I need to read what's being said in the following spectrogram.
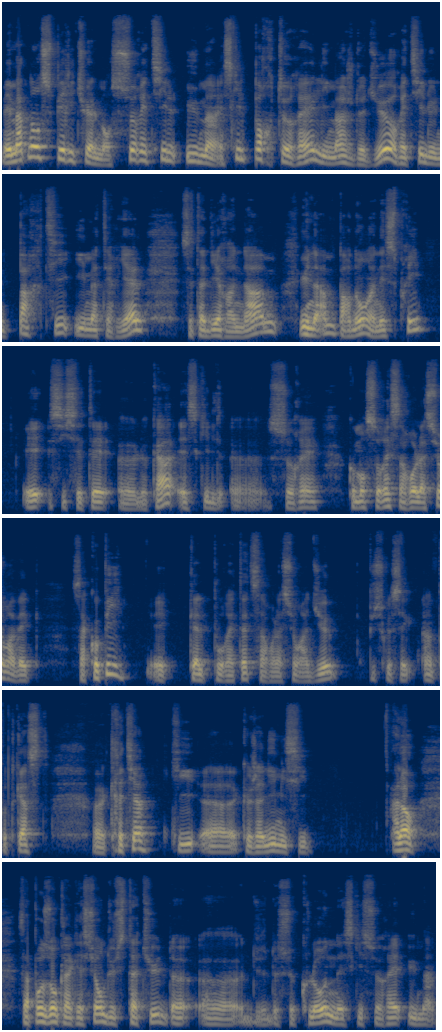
Mais maintenant, spirituellement, serait-il humain? Est-ce qu'il porterait l'image de Dieu? Aurait-il une partie immatérielle, c'est-à-dire un âme, une âme, pardon, un esprit? Et si c'était euh, le cas, est-ce qu'il euh, serait, comment serait sa relation avec sa copie? Et quelle pourrait être sa relation à Dieu? Puisque c'est un podcast chrétien que j'anime ici. Alors, ça pose donc la question du statut de, euh, ce clone, est-ce qu'il serait humain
